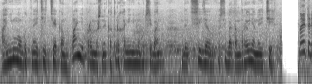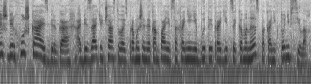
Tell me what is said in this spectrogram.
они могут найти те компании промышленные, которых они не могут себя, сидя себя там в районе, найти. Но это лишь верхушка айсберга. Обязать участвовать промышленной компании в сохранении быта и традиций КМНС пока никто не в силах.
